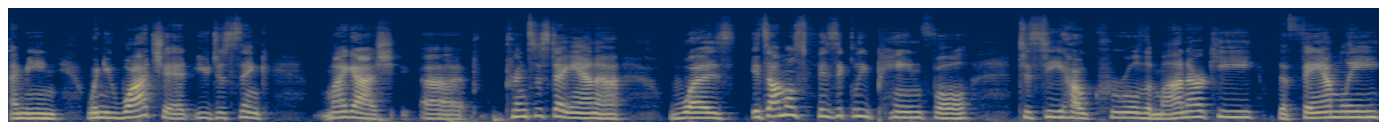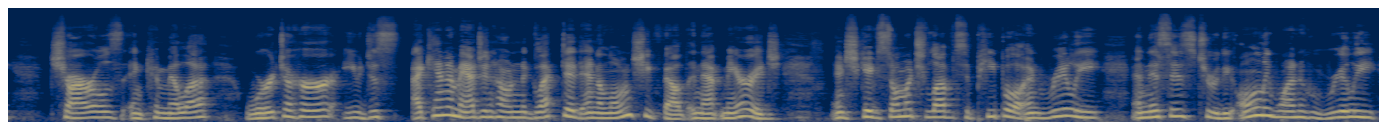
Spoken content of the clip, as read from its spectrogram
I mean, when you watch it, you just think, my gosh, uh, Princess Diana was, it's almost physically painful to see how cruel the monarchy, the family, Charles and Camilla were to her. You just, I can't imagine how neglected and alone she felt in that marriage. And she gave so much love to people. And really, and this is true, the only one who really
